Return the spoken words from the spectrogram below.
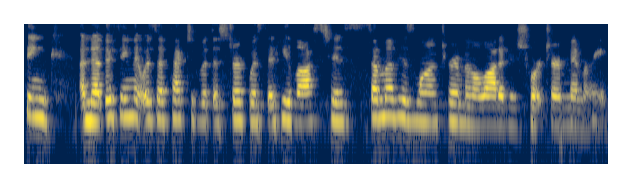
think another thing that was affected with the stroke was that he lost his some of his long term and a lot of his short term memory.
